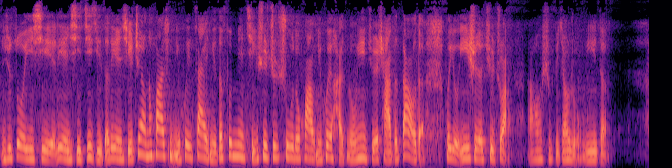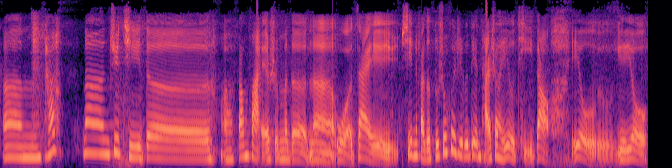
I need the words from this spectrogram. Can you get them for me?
你去做一些练习，积极的练习。这样的话，你会在你的负面情绪之初的话，你会很容易觉察得到的，会有意识的去转，然后是比较容易的。嗯，好。那具体的呃方法呀什么的，那我在心理法则读书会这个电台上也有提到，也有也有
